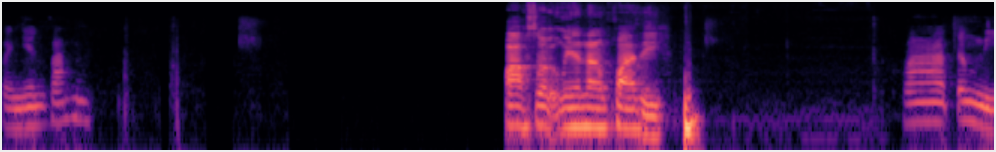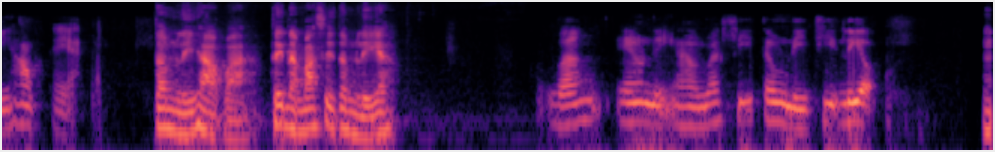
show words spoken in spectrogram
và nhân văn. Khoa học xã hội nhân văn khoa gì? khoa tâm lý học thầy ạ. Tâm lý học à? Thích làm bác sĩ tâm lý à? Vâng, em định làm bác sĩ tâm lý trị liệu. Ừ,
